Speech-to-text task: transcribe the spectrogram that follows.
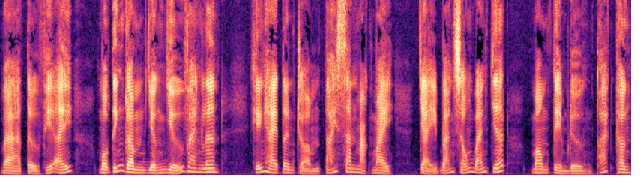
Và từ phía ấy, một tiếng gầm giận dữ vang lên, khiến hai tên trộm tái xanh mặt mày, chạy bán sống bán chết, mong tìm đường thoát thân.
